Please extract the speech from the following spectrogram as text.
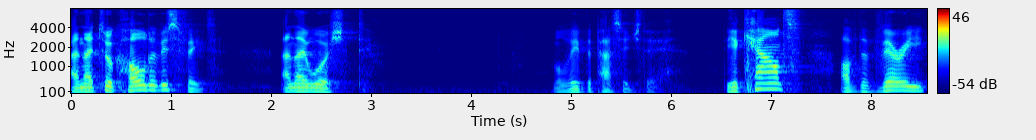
and they took hold of his feet and they worshipped him. We'll leave the passage there. The account of the very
